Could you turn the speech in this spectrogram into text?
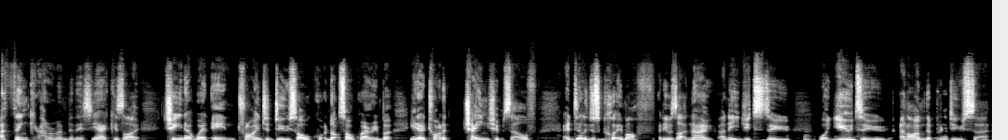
I think I remember this, yeah, because like Chino went in trying to do soul, not soul querying, but you know, trying to change himself, and Dilla just mm. cut him off, and he was like, "No, I need you to do what you do, and I'm the producer,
